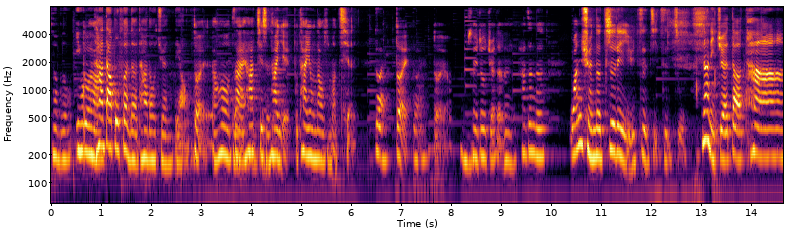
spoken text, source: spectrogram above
差不多，因为他大部分的他都捐掉了。对，然后在他其实他也不太用到什么钱。对对对，对啊，所以就觉得嗯，他真的完全的致力于自给自足。那你觉得他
